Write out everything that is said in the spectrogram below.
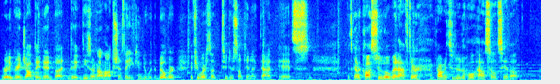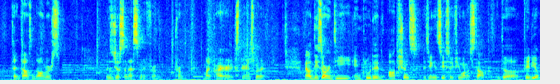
Really great job they did, but th these are not options that you can do with the builder. If you were to do something like that, it's it's gonna cost you a little bit after, probably to do the whole house, I would say about $10,000. This is just an estimate from, from my prior experience with it. Now these are the included options, as you can see. So if you wanna stop the video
